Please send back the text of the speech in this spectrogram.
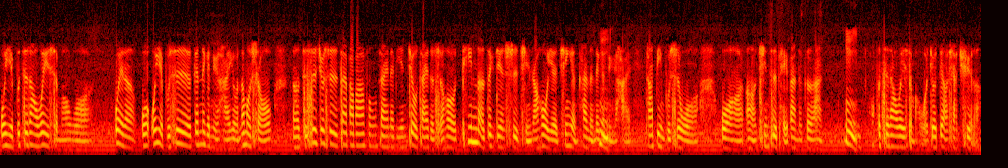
我也不知道为什么我。”为了我，我也不是跟那个女孩有那么熟，呃，只是就是在八八风灾那边救灾的时候听了这件事情，然后也亲眼看了那个嗯女孩，她并不是我我呃亲自陪伴的个案，嗯我不知道为什么我就掉下去了，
